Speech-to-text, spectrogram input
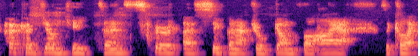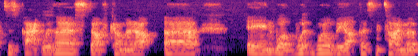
hooker junkie turns spirit uh, supernatural gun for hire. It's a collector's pack with her stuff coming up. In well, will be up as the time of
